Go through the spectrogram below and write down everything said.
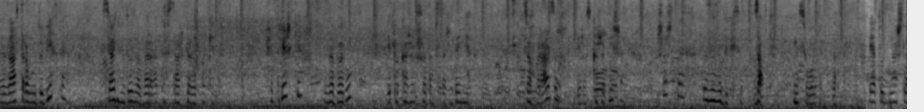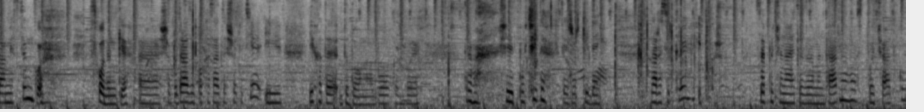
але завтра буду бігти. Сьогодні йду забирати стартовий пакет. Ще трішки заберу і покажу, що там всередині цього разу і розкажу більше. Що ж це за забіг? Завтра, не сьогодні, завтра. Я тут знайшла місцинку, сходинки, е, щоб одразу показати, що тут є, і їхати додому, бо якби, треба ще відпочити в цей жаркий день. Зараз відкрию і покажу. Все починається з елементарного. Спочатку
